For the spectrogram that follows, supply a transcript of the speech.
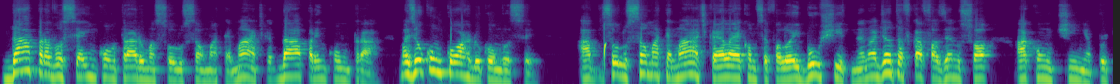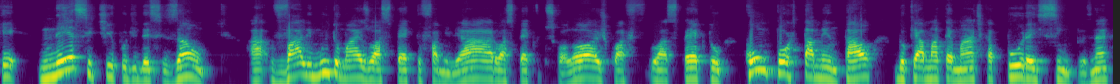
Dá para você encontrar uma solução matemática? Dá para encontrar. Mas eu concordo com você. A solução matemática, ela é, como você falou aí, bullshit, né? Não adianta ficar fazendo só a continha, porque nesse tipo de decisão, vale muito mais o aspecto familiar, o aspecto psicológico, o aspecto comportamental do que a matemática pura e simples, né?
